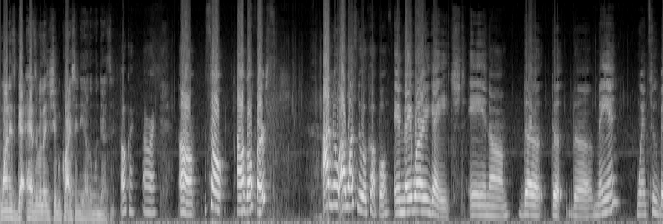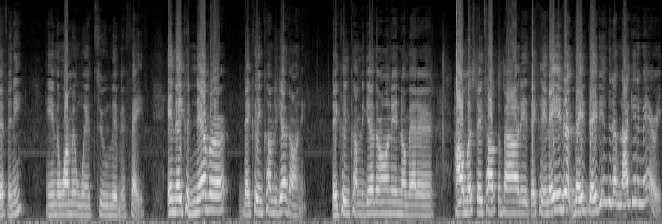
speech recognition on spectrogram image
one is got, has a relationship with Christ and the other one doesn't. Okay. All right. Um. So I'll go first. I knew I once knew a couple, and they were engaged, and um, the the the man went to Bethany, and the woman went to Live in Faith, and they could never, they couldn't come together on it. They couldn't come together on it, no matter how much they talked about it. They couldn't. They ended up they they ended up not getting married,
